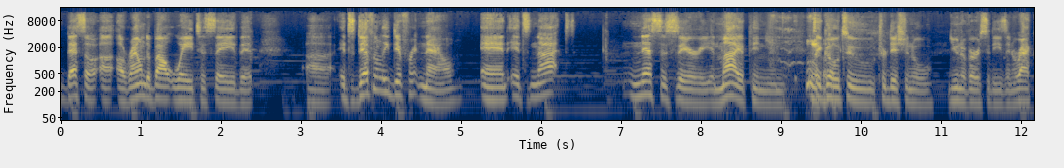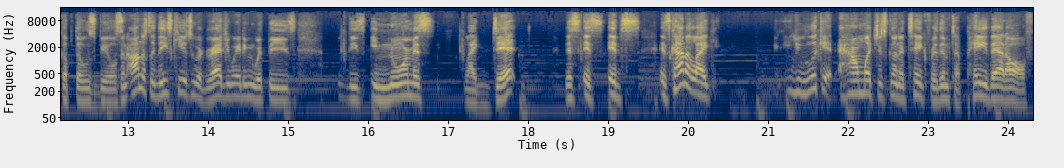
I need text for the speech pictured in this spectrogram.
that's a, a roundabout way to say that uh it's definitely different now and it's not necessary in my opinion to go to traditional universities and rack up those bills. And honestly these kids who are graduating with these these enormous like debt this it's it's it's kind of like you look at how much it's going to take for them to pay that off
